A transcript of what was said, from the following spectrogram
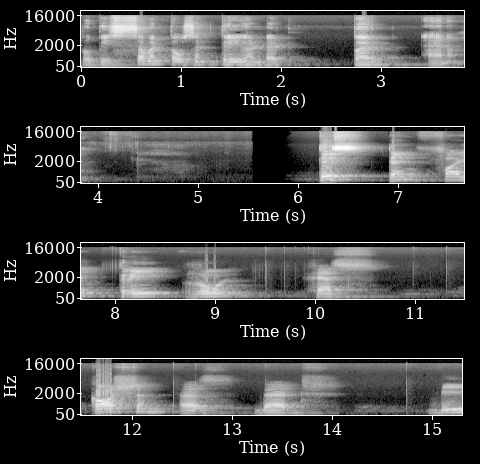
rupees 7300 per annum. This 1053 rule has cautioned us that we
